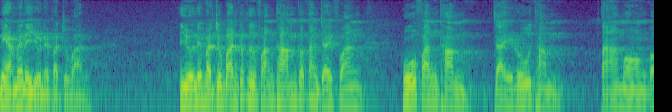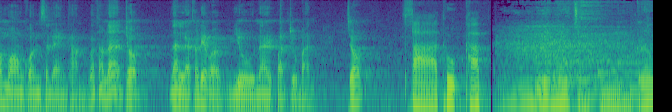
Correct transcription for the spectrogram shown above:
เนี่ยไม่ได้อยู่ในปัจจุบัน อยู่ในปัจจุบันก็คือฟังธรรมก็ตั้งใจฟัง หูฟังธรรม ใจรู้ธรรม ตามองก็มองคนแสดงธรรม ก็เท่านั้นจบนั่นแหละเขาเรียกว่าอยู่ในปัจจุบัน จบ สาธุครับเวียนจักรวาล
